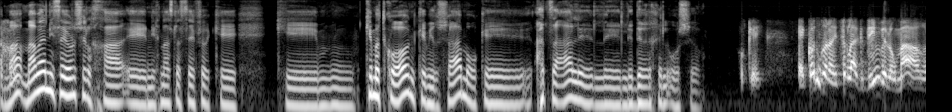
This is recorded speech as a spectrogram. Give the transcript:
נכון. מה, מה מהניסיון שלך אה, נכנס לספר כ... כ... כמתכון, כמרשם או כהצעה ל... ל... לדרך אל אושר? אה, כל אני צריך להקדים ולומר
